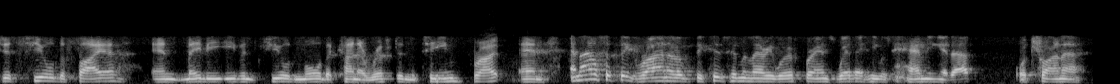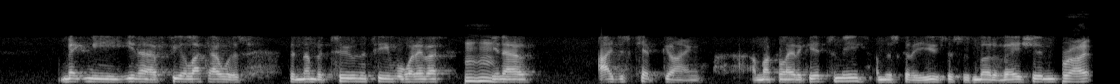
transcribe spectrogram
just fueled the fire, and maybe even fueled more the kind of rift in the team. Right. And and I also think Rhino, because him and Larry were friends, whether he was hamming it up or trying to make me, you know, feel like I was the number two in the team or whatever, you know, I just kept going. I'm not going to let it get to me. I'm just going to use this as motivation. Right.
